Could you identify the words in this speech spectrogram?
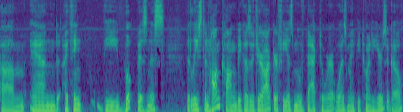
Um, and I think the book business, at least in Hong Kong, because of geography, has moved back to where it was maybe 20 years ago,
